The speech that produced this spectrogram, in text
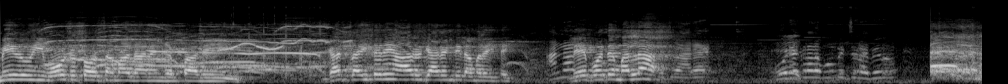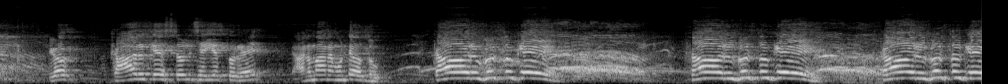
మీరు ఈ ఓటుతో సమాధానం చెప్పాలి. గట్లయితేనే ఆరు గ్యారంటీలు అమలవుతాయి లేకపోతే మళ్ళా కారు కేసులు చెయ్యొత్తురే అనుమానం ఉంటే వద్దు. కారు గుర్తుకే. కారు గుర్తుకే. కారు గుర్తుకే.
